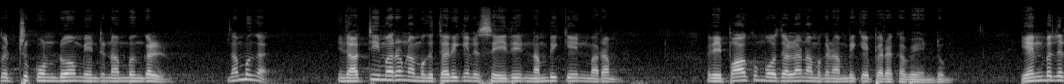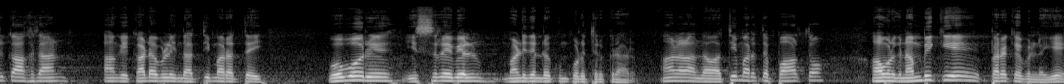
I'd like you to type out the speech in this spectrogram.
பெற்றுக்கொண்டோம் என்று நம்புங்கள். நம்புங்க. இந்த அத்தி மரம் நமக்கு தருகின்ற செய்தி நம்பிக்கையின் மரம். இதை பார்க்கும்போதெல்லாம் நமக்கு நம்பிக்கை பிறக்க வேண்டும். என்பதற்காக தான் அங்கே கடவுள் இந்த அத்தி மரத்தை ஒவ்வொரு இஸ்ரேவேல் மனிதனுக்கும் கொடுத்திருக்கிறார். ஆனால் அந்த அத்தி மரத்தை பார்த்தோம் அவனுக்கு நம்பிக்கையே பிறக்கவில்லையே.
